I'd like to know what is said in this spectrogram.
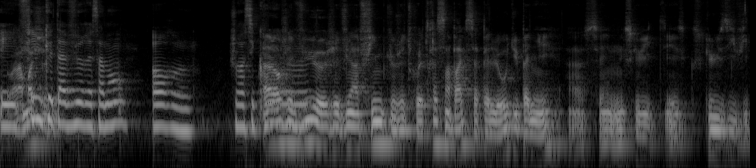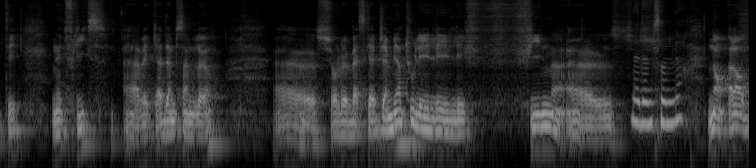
Et voilà, film que t'as vu récemment, hors euh, Jurassic World alors j'ai euh, vu, euh, j'ai vu un film que j'ai trouvé très sympa qui s'appelle Le haut du panier. Euh, c'est une exclusivité, Netflix avec Adam Sandler. sur le basket. J'aime bien tous les, les, les films. euh, Adam Sandler non, alors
